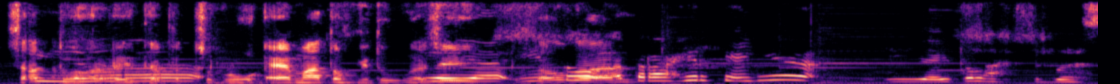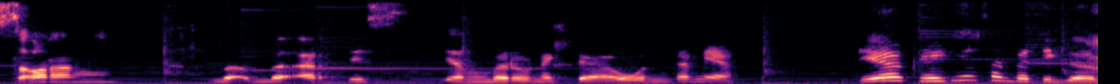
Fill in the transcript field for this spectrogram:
satu hari dapat iya, 10 M atau gitu nggak iya sih? ya Tahu itu kan? terakhir kayaknya iya itulah sebuah seorang mbak-mbak artis yang baru naik daun kan ya. Dia kayaknya sampai 3 Heeh.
